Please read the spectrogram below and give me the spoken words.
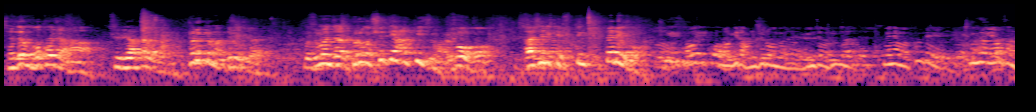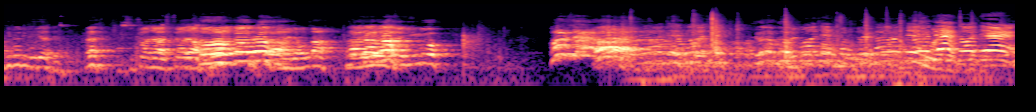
제대로 못하잖아. 수비하다가 그렇게 만들어줘야 돼. 무슨 말인지 알아? 그리고 슈팅 아끼지 말고 자신 있게 슈팅 때리고. 거기를 안 들어오면 윤정은 힘들어. 왜냐면 상대 두 명이 항상 기다리고 이겨야 돼. 네? 집중하자 집중하자. 가가가 이제 온다. 가가가 이 번에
